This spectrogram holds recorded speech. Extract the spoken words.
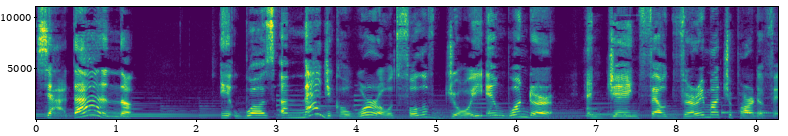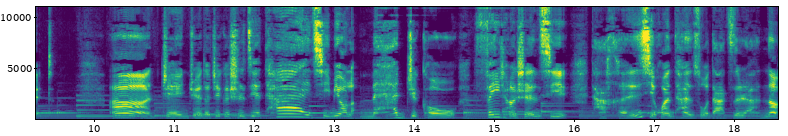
下蛋呢。It was a magical world full of joy and wonder, and Jane felt very much a part of it. 啊，Jane 觉得这个世界太奇妙了，magical，非常神奇。她很喜欢探索大自然呢。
